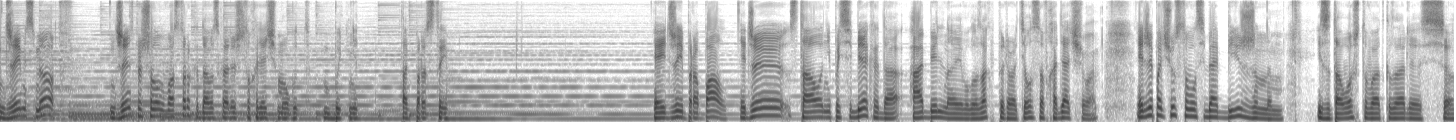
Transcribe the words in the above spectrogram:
Джеймс мертв. Джеймс пришел в восторг, когда вы сказали, что ходячие могут быть не так просты. Эйджей пропал. Эйджей стал не по себе, когда Абель на его глазах превратился в ходячего. Эйджей почувствовал себя обиженным из-за того, что вы отказались, э,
